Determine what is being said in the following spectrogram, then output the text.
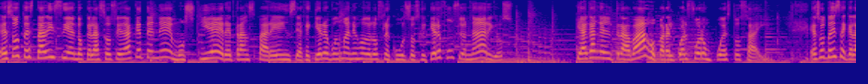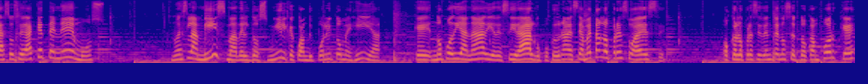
Eso te está diciendo que la sociedad que tenemos quiere transparencia, que quiere buen manejo de los recursos, que quiere funcionarios que hagan el trabajo para el cual fueron puestos ahí. Eso te dice que la sociedad que tenemos no es la misma del 2000, que cuando Hipólito Mejía que no podía nadie decir algo, porque de una vez decía, métanlo preso a ese, o que los presidentes no se tocan. ¿Por qué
